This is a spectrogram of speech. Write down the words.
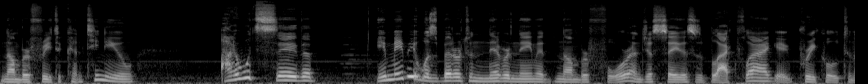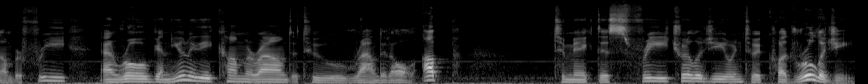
number 3 to continue, I would say that it, maybe it was better to never name it number 4 and just say this is Black Flag, a prequel to number 3, and Rogue and Unity come around to round it all up to make this free trilogy or into a quadrilogy.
